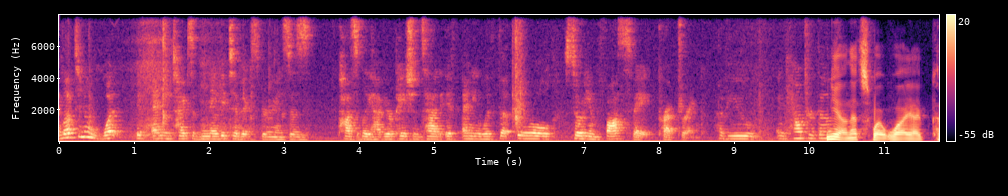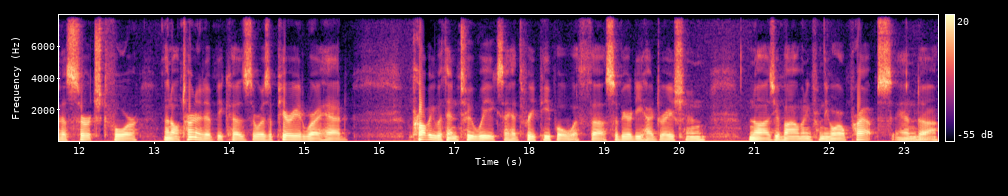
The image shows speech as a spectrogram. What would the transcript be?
I'd love to know what, if any, types of negative experiences possibly have your patients had, if any, with the oral sodium phosphate prep drink. Have you encountered those? Yeah, and that's why, why I kind of searched for an alternative because there was a period where I had, probably within two weeks, I had three people with uh, severe dehydration, nausea, vomiting from the oral preps, and uh,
